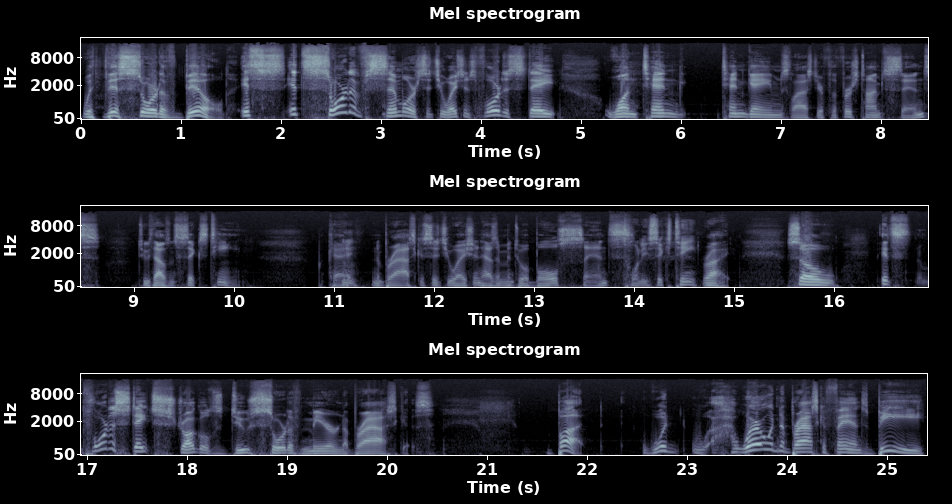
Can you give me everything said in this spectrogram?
with this sort of build? It's it's sort of similar situations. Florida State won 10, 10 games last year for the first time since 2016. Okay. Hmm. Nebraska situation hasn't been to a bowl since 2016. Right. So it's Florida State's struggles do sort of mirror Nebraska's. But would where would Nebraska fans be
